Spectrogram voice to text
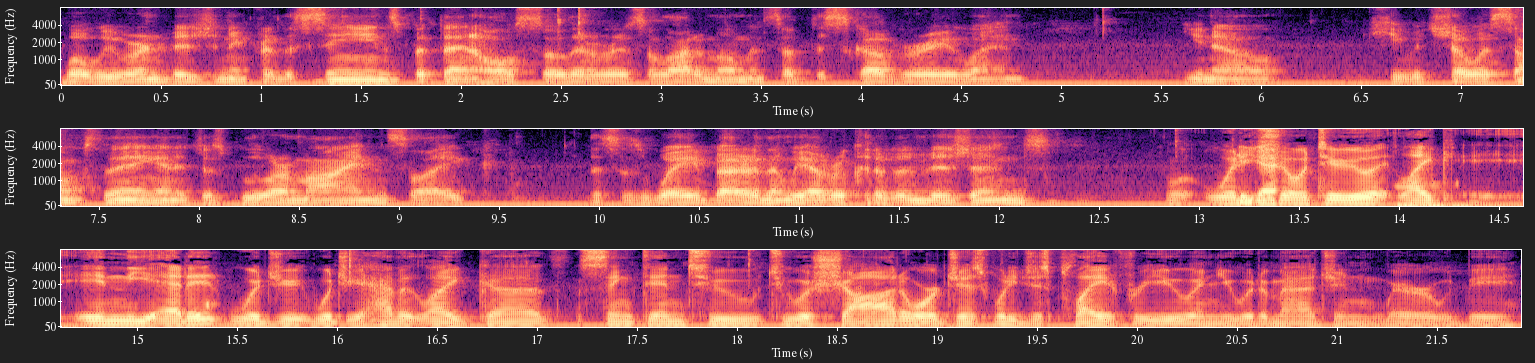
what we were envisioning for the scenes but then also there was a lot of moments of discovery when you know he would show us something and it just blew our minds like this is way better than we ever could have envisioned Would he Yeah. show it to you like in the edit? Would you would you have it like uh, synced into to a shot, or just would he just play it for you and you would imagine where it would be?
